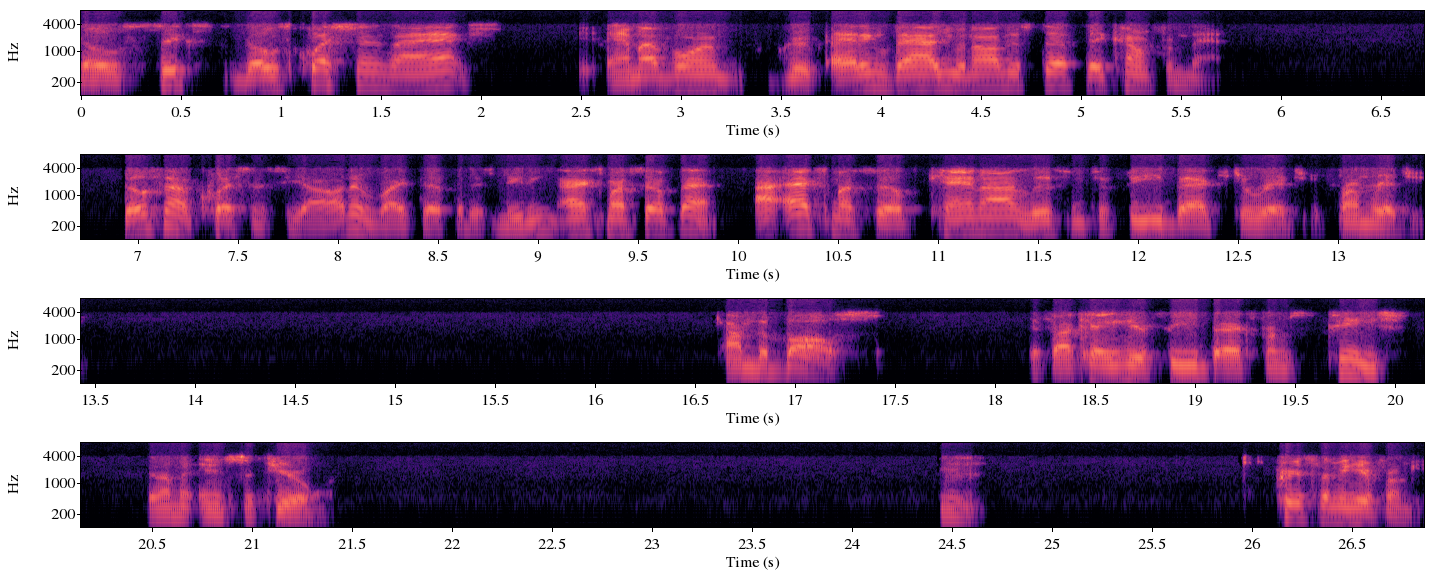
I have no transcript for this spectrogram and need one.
those six those questions I ask, am I adding value and all this stuff? They come from that. Those not questions y'all. I didn't write that for this meeting. I asked myself that. I asked myself, can I listen to feedbacks to Reggie from Reggie? I'm the boss. If I can't hear feedback from Satish, then I'm an insecure one. Mm. Chris, let me hear from you.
